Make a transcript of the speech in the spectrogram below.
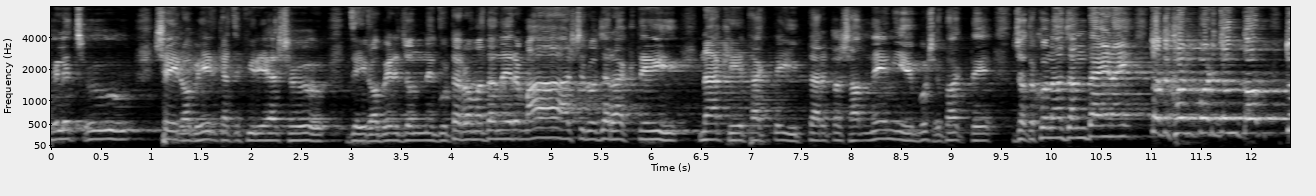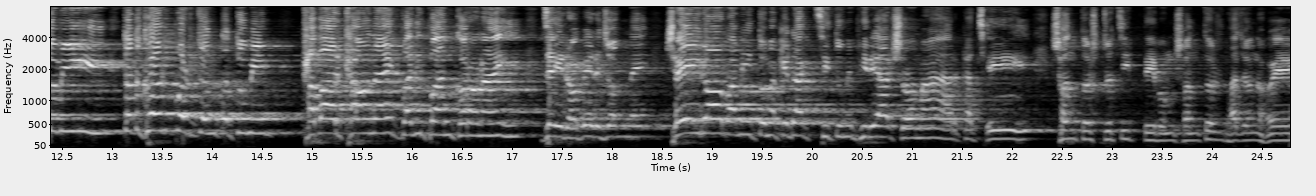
ফেলেছো, সেই রবের কাছে ফিরে আসো। যেই রবের জন্য গোটা রমাদানের মাস রোজা রাখতে, না খেয়ে থাকতে, ইফতারটা সামনে নিয়ে বসে থাকতে, যতক্ষণ আজান দেয় নাই, ততক্ষণ পর্যন্ত তুমি, ততক্ষণ পর্যন্ত তুমি খাবার খাও নাই, পানি পান করো নাই, যেই রবের জন্য, সেই রব আমি তোমাকে ডাকছি, তুমি ফিরে আসো আমার কাছে। সন্তুষ্ট চিত্তে এবং সন্তোষ ভাজন হয়ে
